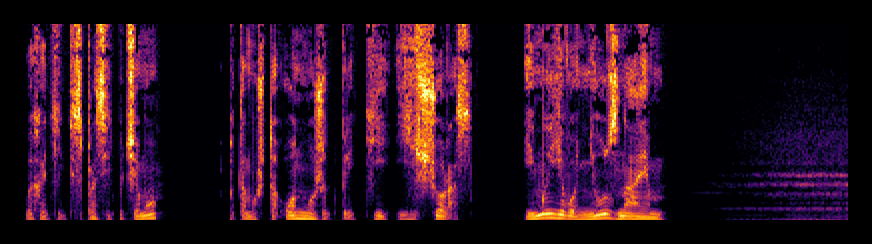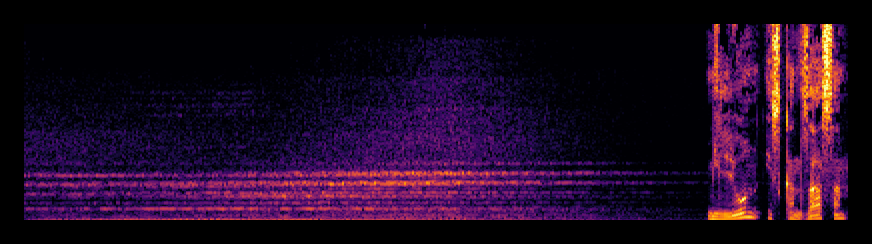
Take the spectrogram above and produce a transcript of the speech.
Вы хотите спросить, почему? Потому что он может прийти еще раз. И мы его не узнаем. Миллион из Канзаса,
